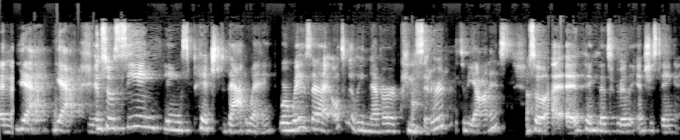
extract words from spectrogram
And yeah, yeah. yeah. And so seeing things pitched that way were ways that I ultimately never considered, to be honest. So I, I think that's really interesting.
